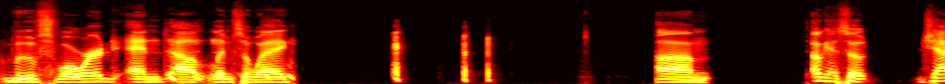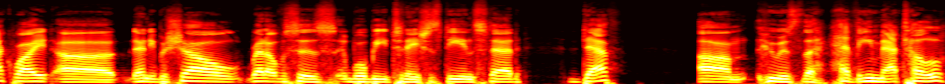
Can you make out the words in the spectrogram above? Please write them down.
moves forward and uh, limps away. Um, okay, so Jack White, uh, Nandi Bushell, Red Elvis's will be Tenacious D instead. Death, um, who is the heavy metal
